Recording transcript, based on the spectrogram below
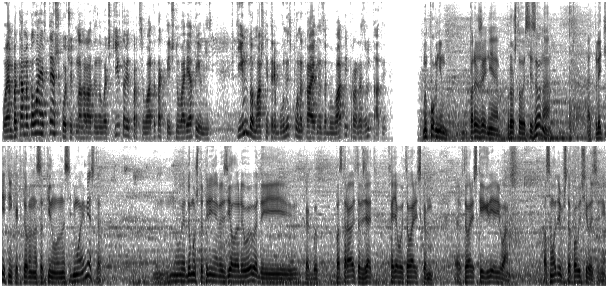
У МБК Миколаїв теж хочуть награти новачків та відпрацювати тактичну варіативність. Втім, домашні трибуни спонукають не забувати й про результати. Мы помним поражение прошлого сезона от политехники, которая нас откинула на седьмое место. Ну, я думаю, что тренеры сделали выводы и как бы постараются взять хотя бы в, товарищеском, в товарищеской игре реванш. Посмотрим, что получилось у них.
